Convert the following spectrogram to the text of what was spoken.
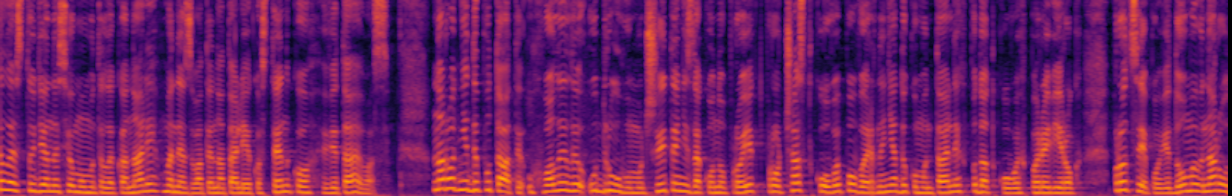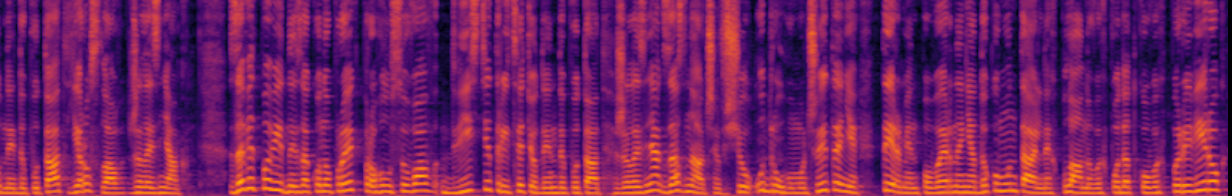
Телестудія на сьомому телеканалі. Мене звати Наталія Костенко. Вітаю вас. Народні депутати ухвалили у другому читанні законопроєкт про часткове повернення документальних податкових перевірок. Про це повідомив народний депутат Ярослав Железняк. За відповідний законопроєкт проголосував 231 депутат. Железняк зазначив, що у другому читанні термін повернення документальних планових податкових перевірок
